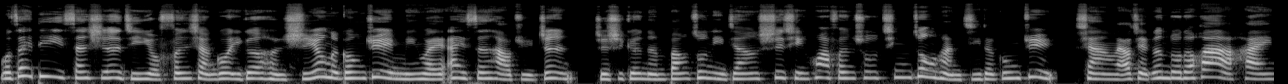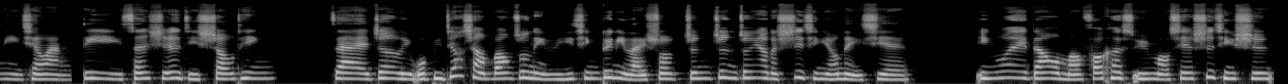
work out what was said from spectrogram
我在第三十二集有分享过一个很实用的工具，名为艾森豪矩阵。这是个能帮助你将事情划分出轻重缓急的工具。想了解更多的话，欢迎你前往第三十二集收听。在这里，我比较想帮助你厘清对你来说真正重要的事情有哪些。因为当我们 focus 于某些事情时，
